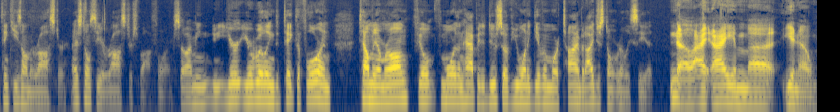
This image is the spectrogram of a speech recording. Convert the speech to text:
think he's on the roster. I just don't see a roster spot for him. So I mean, you're you're willing to take the floor and tell me I'm wrong. Feel more than happy to do so if you want to give him more time, but I just don't really see it. No, I I am uh, you know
